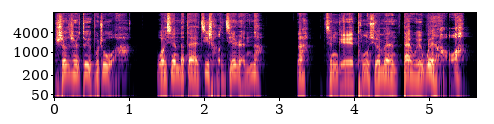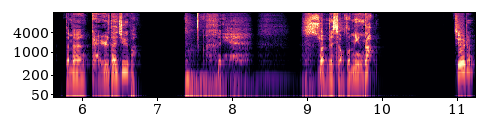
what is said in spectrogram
实在是对不住啊，我现在在机场接人呢。那请给同学们代为问好啊，咱们改日再聚吧。”嘿，算这小子命大。接着。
